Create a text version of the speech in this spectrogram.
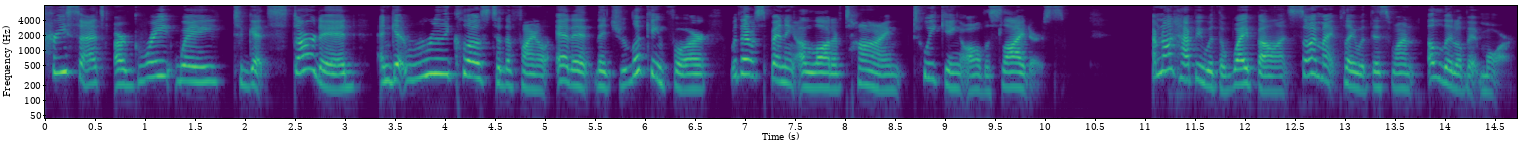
presets are a great way to get started and get really close to the final edit that you're looking for without spending a lot of time tweaking all the sliders. I'm not happy with the white balance, so I might play with this one a little bit more.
